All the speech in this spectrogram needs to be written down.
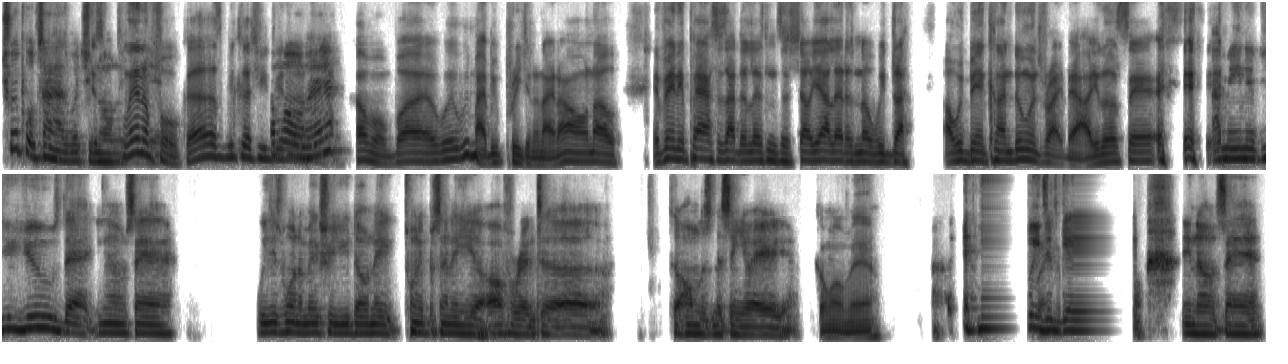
triple times what you it's know. plentiful, cuz because you come on, man. Come on, boy. We, we might be preaching tonight. I don't know if any pastors out there listening to the show. Y'all let us know we drop. Are we being conduits right now? You know what I'm saying? I mean, if you use that, you know what I'm saying. We just want to make sure you donate twenty percent of your offering to uh, to homelessness in your area. Come on, man. We just gave, you know what I'm saying.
